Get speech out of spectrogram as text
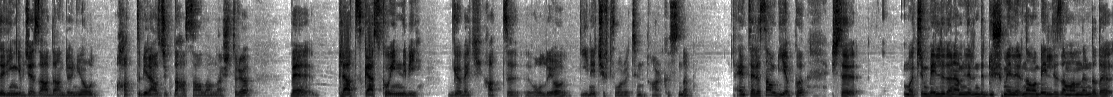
dediğin gibi cezadan dönüyor. O hattı birazcık daha sağlamlaştırıyor. Ve Plat Gascoigne'li bir göbek hattı oluyor. Yine çift forvetin arkasında. Enteresan bir yapı. İşte maçın belli dönemlerinde düşmelerini ama belli zamanlarında da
